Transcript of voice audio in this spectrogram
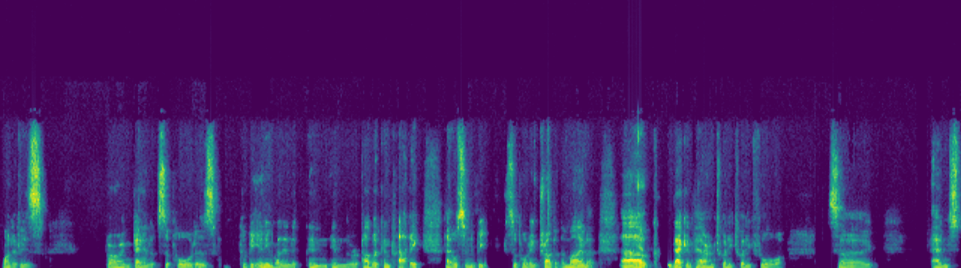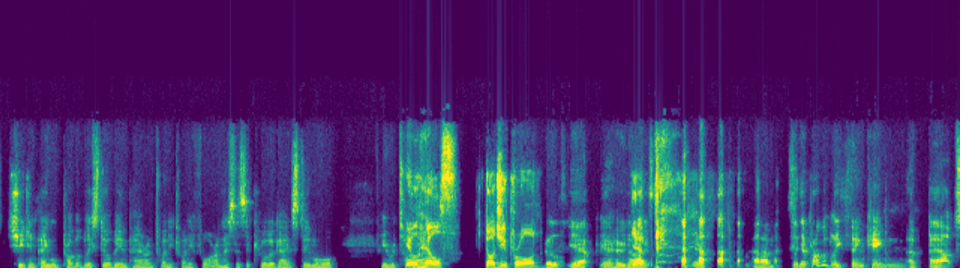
one of his growing band of supporters, could be mm-hmm. anyone in the in, in the Republican Party. They also to be supporting Trump at the moment. Uh, yep. Back in power in 2024. So, and Xi Jinping will probably still be in power in 2024 unless there's a coup against him or he retires. Ill health dodgy prawn. Yeah, yeah, who knows? Yep. yeah. Um, so they're probably thinking about,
